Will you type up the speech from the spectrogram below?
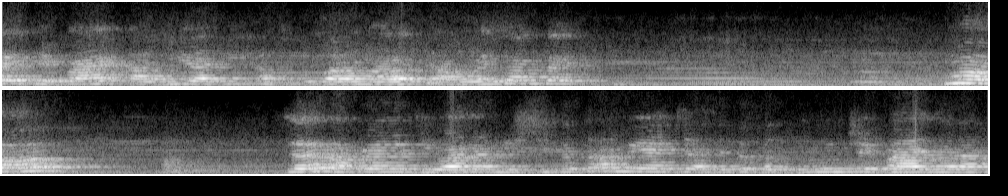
येते पाय आधी आधी असं महाराज त्यामुळे सांगतायत. मग जर आपल्याला जीवाला निश्चितता मिळायची असेल तर सद्गुरूंचे पाय धरा.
